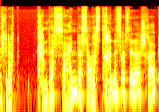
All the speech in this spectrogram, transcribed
ich gedacht, kann das sein, dass da was dran ist, was der da schreibt?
